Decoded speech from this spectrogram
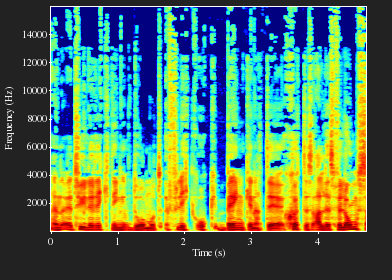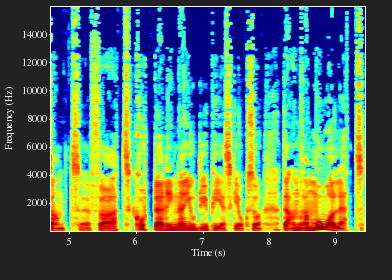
en eh, tydlig riktning då mot Flick och bänken att det sköttes alldeles för långsamt. Eh, för att kort där innan gjorde ju PSG också det andra målet.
